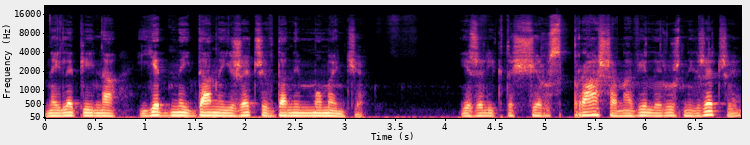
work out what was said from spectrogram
Najlepiej na jednej danej rzeczy w danym momencie. Jeżeli ktoś się rozprasza na wiele różnych rzeczy,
